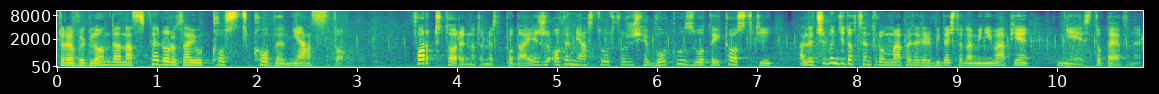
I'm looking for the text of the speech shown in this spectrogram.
która wygląda na swego rodzaju kostkowe miasto. Fort Tory natomiast podaje, że owe miasto utworzy się wokół Złotej Kostki, ale czy będzie to w centrum mapy, tak jak widać to na minimapie, nie jest to pewne.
